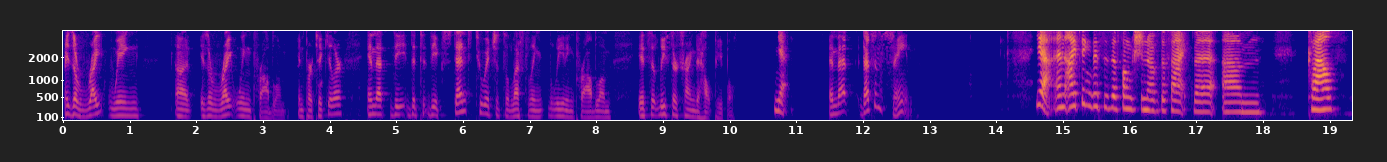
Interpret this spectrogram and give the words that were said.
is a right wing uh, is a right wing problem in particular, and that the, the the extent to which it's a left leaning problem, it's at least they're trying to help people. Yeah, and that that's insane. Yeah, and I think this is a function of the fact that um, Klaus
